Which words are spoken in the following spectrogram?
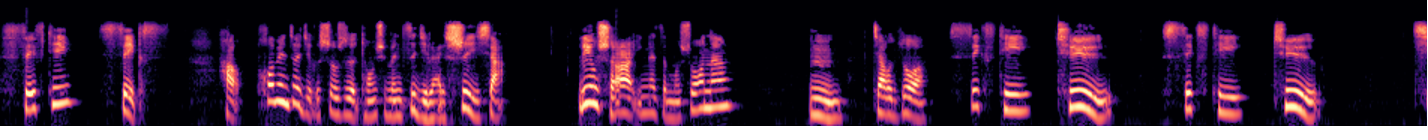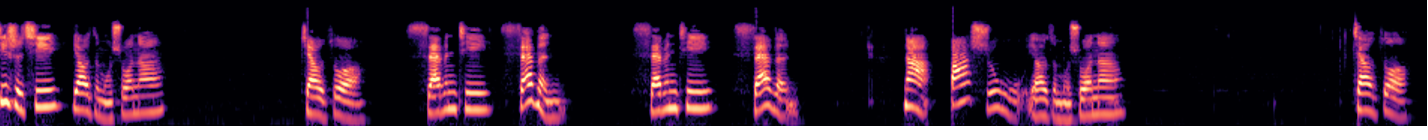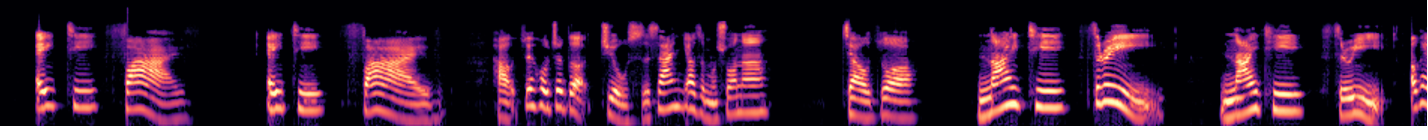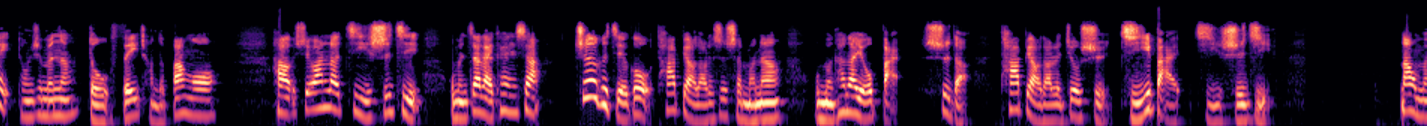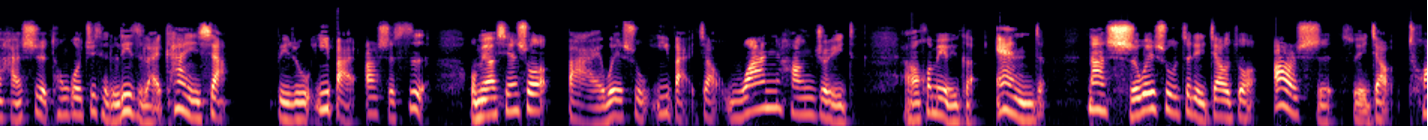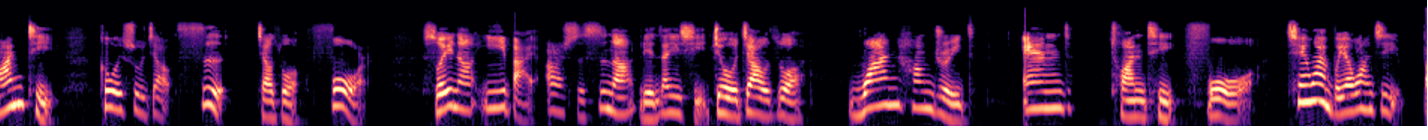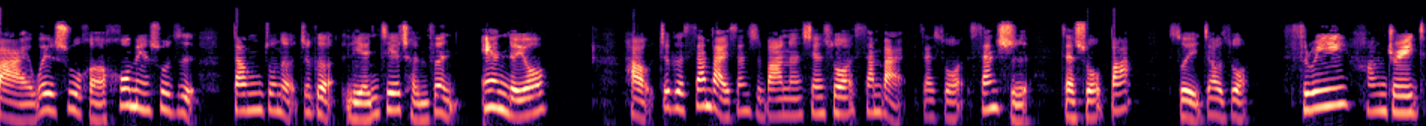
fifty six。好，后面这几个数字，同学们自己来试一下。六十二应该怎么说呢？嗯，叫做 sixty two sixty two。七十七要怎么说呢？叫做 seventy seven seventy seven。那八十五要怎么说呢？叫做 eighty five，eighty five。好，最后这个九十三要怎么说呢？叫做 ninety three，ninety three。OK，同学们呢都非常的棒哦。好，学完了几十几，我们再来看一下这个结构，它表达的是什么呢？我们看到有百，是的。它表达的就是几百、几十几。那我们还是通过具体的例子来看一下，比如一百二十四，我们要先说百位数一百叫 one hundred，然后后面有一个 and。那十位数这里叫做二十，所以叫 twenty。个位数叫四，叫做 four。所以呢，一百二十四呢连在一起就叫做 one hundred and。Twenty four，千万不要忘记百位数和后面数字当中的这个连接成分 and 哟。好，这个三百三十八呢，先说三百，再说三十，再说八，所以叫做 three hundred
